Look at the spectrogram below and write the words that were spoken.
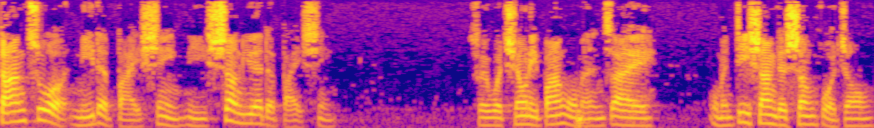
当做你的百姓，你圣约的百姓，所以我求你帮我们在我们地上的生活中，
